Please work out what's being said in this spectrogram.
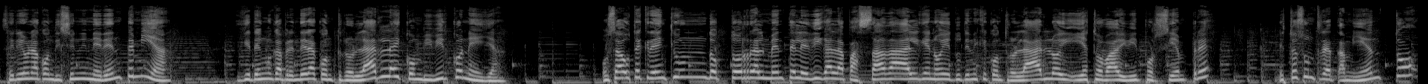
Sería una condición inherente mía y que tengo que aprender a controlarla y convivir con ella. O sea, ¿usted creen que un doctor realmente le diga la pasada a alguien, oye, tú tienes que controlarlo y esto va a vivir por siempre? ¿Esto es un tratamiento?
